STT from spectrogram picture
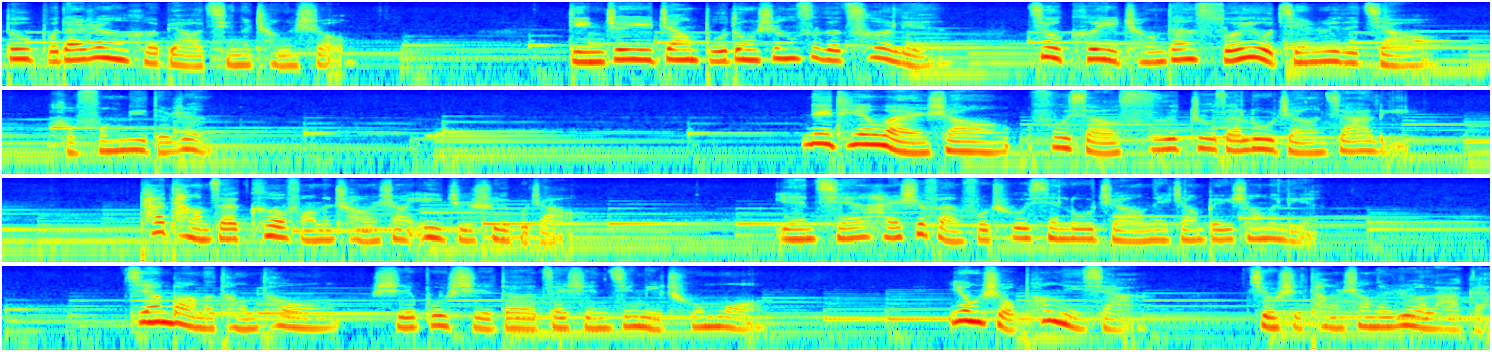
都不带任何表情的承受，顶着一张不动声色的侧脸，就可以承担所有尖锐的角和锋利的刃。那天晚上，傅小司住在陆长家里，他躺在客房的床上，一直睡不着，眼前还是反复出现陆长那张悲伤的脸，肩膀的疼痛时不时的在神经里出没，用手碰一下。就是烫伤的热辣感。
